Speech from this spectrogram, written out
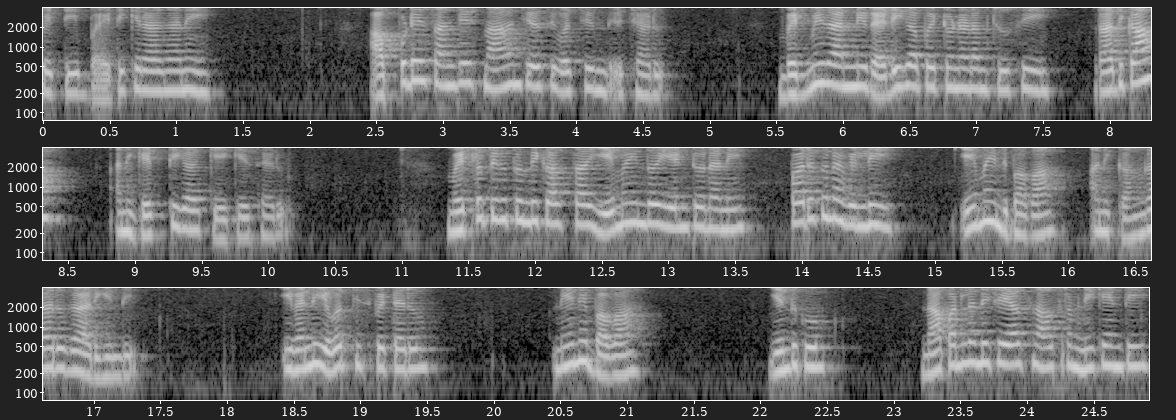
పెట్టి బయటికి రాగానే అప్పుడే సంజయ్ స్నానం చేసి వచ్చింది తెచ్చాడు బెడ్ మీద అన్ని రెడీగా పెట్టుండడం చూసి రాధిక అని గట్టిగా కేకేశాడు. మెట్లు దిగుతుంది కాస్త ఏమైందో ఏంటోనని పరుగున వెళ్ళి ఏమైంది బావా అని కంగారుగా అడిగింది. ఇవన్నీ ఎవరు తీసిపెట్టారు? నేనే బావా. ఎందుకు? నా పనులన్నీ చేయాల్సిన అవసరం నీకేంటి?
